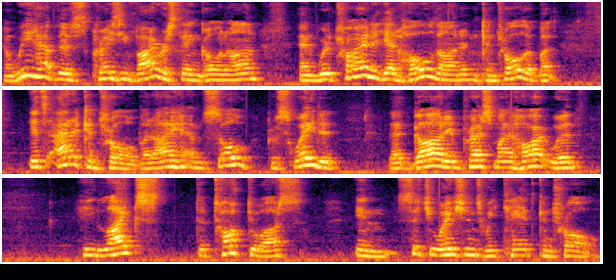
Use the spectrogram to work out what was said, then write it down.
And we have this crazy virus thing going on, and we're trying to get hold on it and control it, but it's out of control. But I am so persuaded that God impressed my heart with, He likes to talk to us in situations we can't control.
